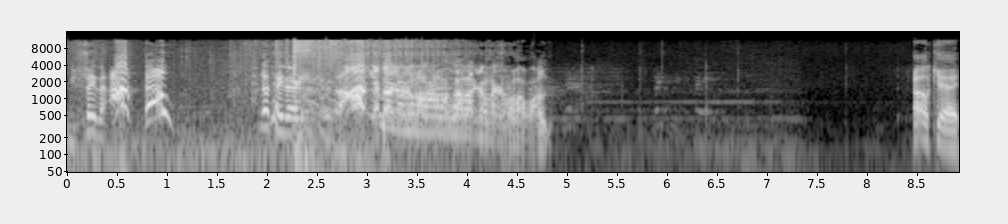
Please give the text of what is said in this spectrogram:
You say that? Ah! No! No taser. Ah! Okay,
